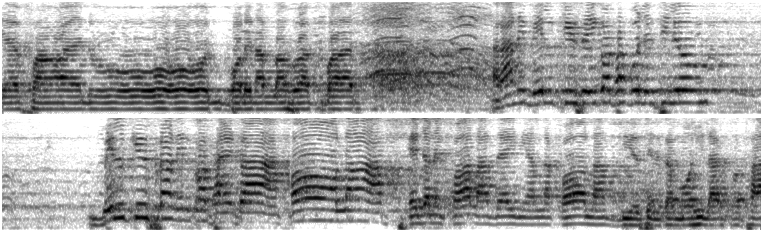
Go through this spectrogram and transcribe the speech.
ইয়াফআলুন। বলেন আল্লাহু আকবার। রানী বিলকিস এই কথা বলেছিল। কথা এটা। মহিলার কথা।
